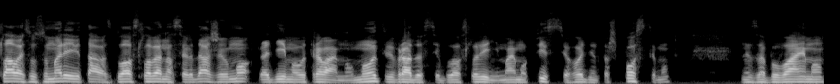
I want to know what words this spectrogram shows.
Слава Ісусу Марії, вітаю вас! Благословена середа, живемо, радіємо, витриваємо. В молитві в радості, благословенні. Маємо піст сьогодні, тож постимо. Не забуваємо,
